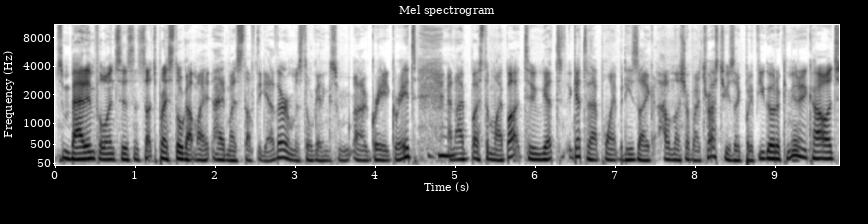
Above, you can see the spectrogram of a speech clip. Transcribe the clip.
some bad influences and such, but I still got my, I had my stuff together and was still getting some uh, great grades, and I busted my butt to get to, get to that point. But he's like, I'm not sure if I trust you. He's like, but if you go to community college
